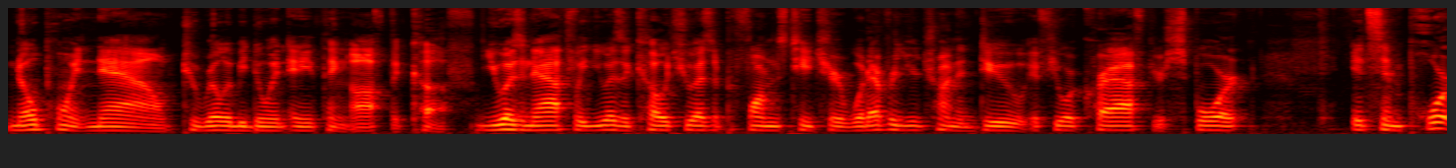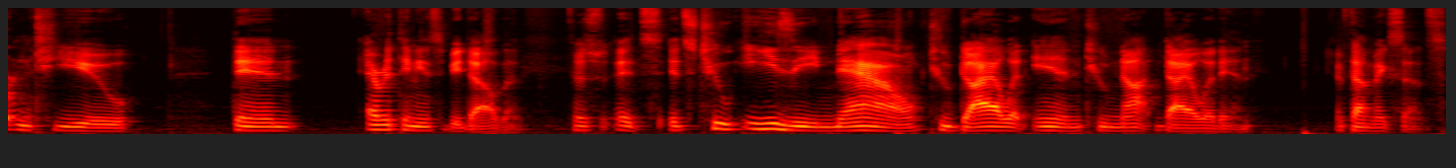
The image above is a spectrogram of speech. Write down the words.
no point now to really be doing anything off the cuff. You as an athlete, you as a coach, you as a performance teacher, whatever you're trying to do, if your craft, your sport, it's important to you, then everything needs to be dialed in. There's, it's it's too easy now to dial it in to not dial it in, if that makes sense.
